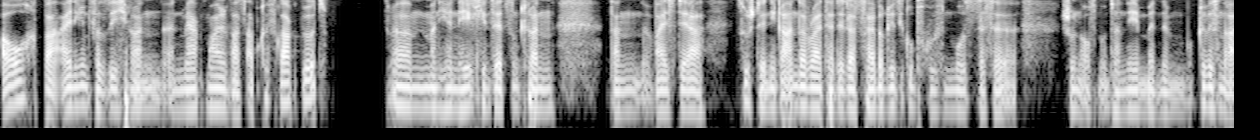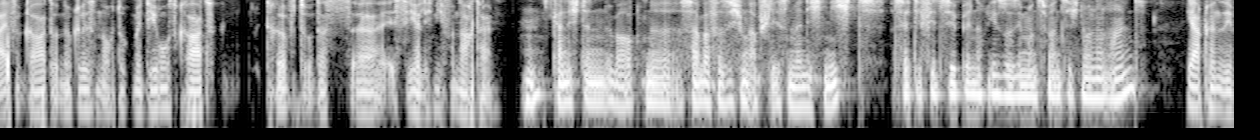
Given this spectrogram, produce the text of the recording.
auch bei einigen Versicherern ein Merkmal, was abgefragt wird. Ähm, man hier ein Häkchen setzen kann, dann weiß der zuständige Underwriter, der das Cyberrisiko prüfen muss, dass er schon auf ein Unternehmen mit einem gewissen Reifegrad und einem gewissen auch Dokumentierungsgrad trifft und das äh, ist sicherlich nicht von Nachteil. Hm. Kann ich denn überhaupt eine Cyberversicherung abschließen, wenn ich nicht zertifiziert bin nach ISO 27001? Ja, können Sie.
